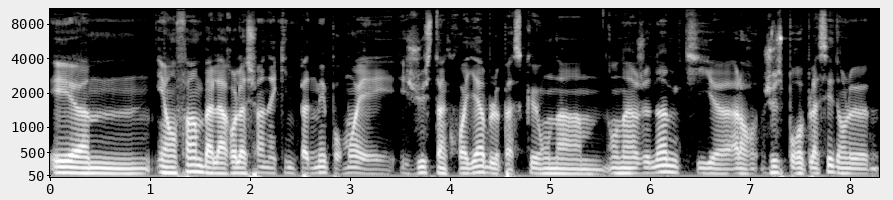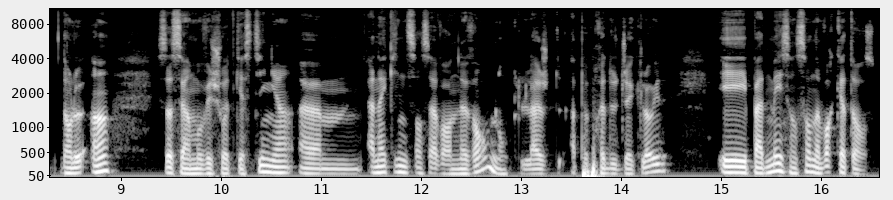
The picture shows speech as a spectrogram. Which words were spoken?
Et, euh, et, enfin, bah, la relation Anakin-Padmé, pour moi, est, juste incroyable parce qu'on a, un jeune homme qui. alors, juste pour replacer dans le, dans le 1, ça, c'est un mauvais choix de casting. Hein. Euh, Anakin est censé avoir 9 ans, donc l'âge à peu près de Jack Lloyd, et Padmé est censée en avoir 14.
